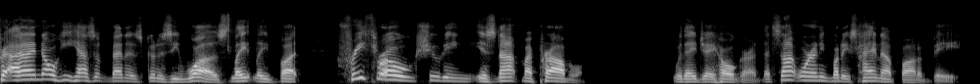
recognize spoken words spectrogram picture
i know he hasn't been as good as he was lately but free throw shooting is not my problem with aj Hoggard that's not where anybody's hang up ought to be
